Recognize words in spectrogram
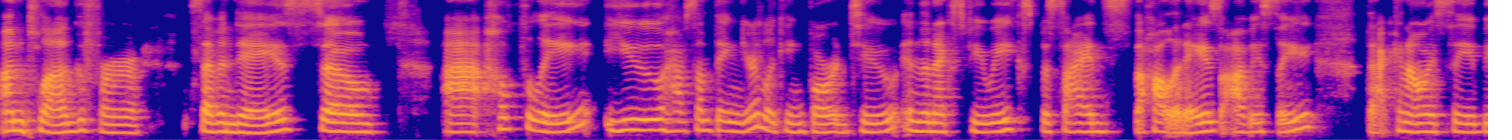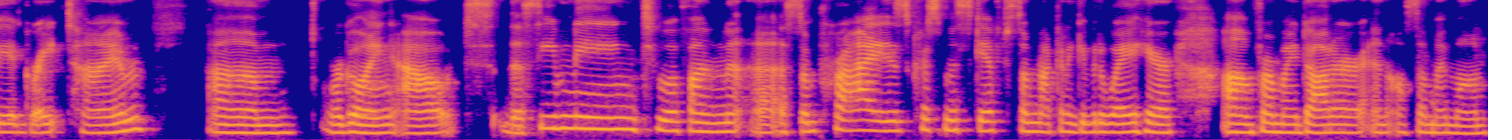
unplug for seven days. So uh, hopefully you have something you're looking forward to in the next few weeks besides the holidays obviously. That can obviously be a great time um, we're going out this evening to a fun uh, surprise Christmas gift. So I'm not going to give it away here um, for my daughter and also my mom.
